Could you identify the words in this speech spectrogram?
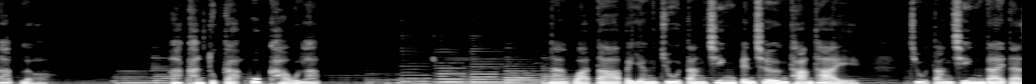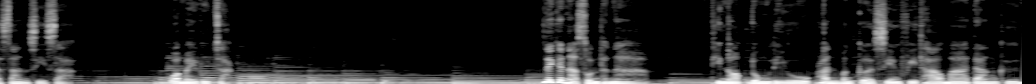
ลับเหรอ อาคันตุกะหุบเขาลับ นางกวาดตาไปยังจูตังชิ่งเป็นเชิงถามไทย จูตังชิ่งได้แต่สั่นศีรษะ ว่าไม่รู้จัก ในขณะสนทนา ที่นอกดงหลิวพลันบังเกิดเสียงฝีเท้าม้าดังขึ้น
